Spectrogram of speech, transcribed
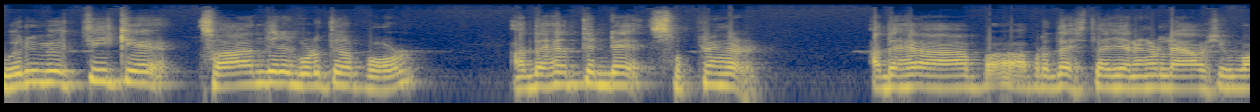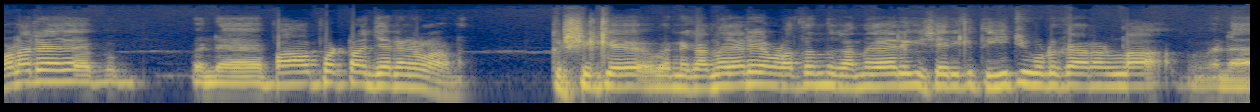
ഒരു വ്യക്തിക്ക് സ്വാതന്ത്ര്യം കൊടുത്തപ്പോൾ അദ്ദേഹത്തിന്റെ സ്വപ്നങ്ങൾ അദ്ദേഹം ആ പ്രദേശത്തെ ജനങ്ങളുടെ ആവശ്യം വളരെ പിന്നെ പാവപ്പെട്ട ജനങ്ങളാണ്. കൃഷിക്ക് പിന്നെ കന്നുകാലിയെ വളർത്തുന്നത് കന്നുകാലിക്ക് ശരിക്കും തീറ്റി കൊടുക്കാനുള്ള പിന്നെ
